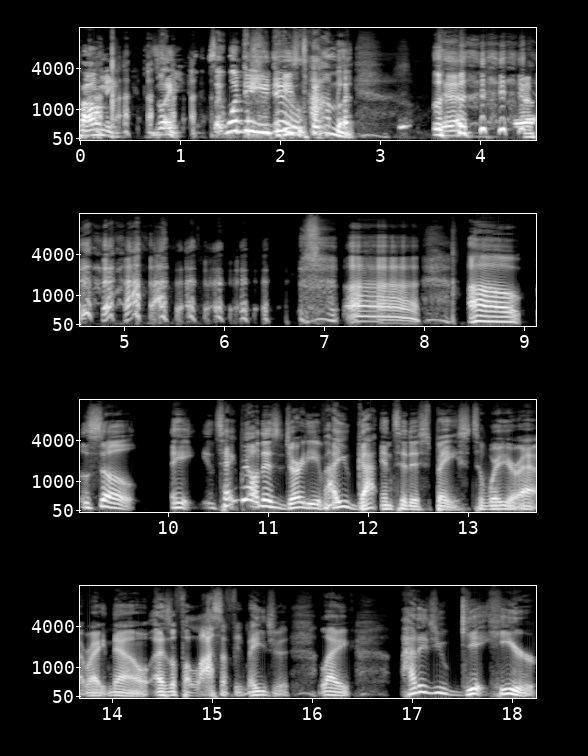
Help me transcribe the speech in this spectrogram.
Tommy. It's like, it's like, what do you do? He's Tommy. Yeah, uh, uh, so hey, take me on this journey of how you got into this space to where you're at right now as a philosophy major. Like, how did you get here?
